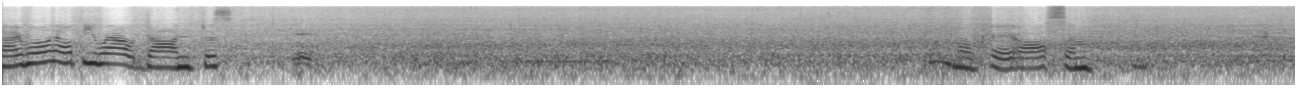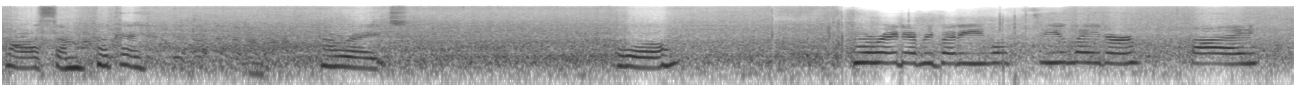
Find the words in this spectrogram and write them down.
I will help you out, Don. Just Okay, awesome. Awesome. Okay. All right. Cool. All right, everybody. We'll see you later. Bye.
